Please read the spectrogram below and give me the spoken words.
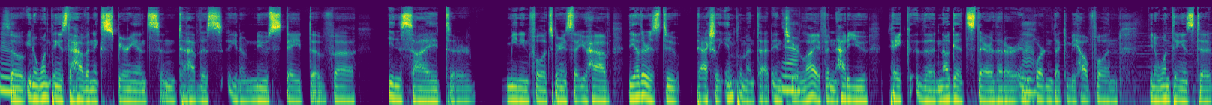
Mm. So you know, one thing is to have an experience and to have this you know new state of uh, insight or meaningful experience that you have. The other is to to actually implement that into Yeah. your life. And how do you take the nuggets there that are Mm. important that can be helpful? And you know, one thing is to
